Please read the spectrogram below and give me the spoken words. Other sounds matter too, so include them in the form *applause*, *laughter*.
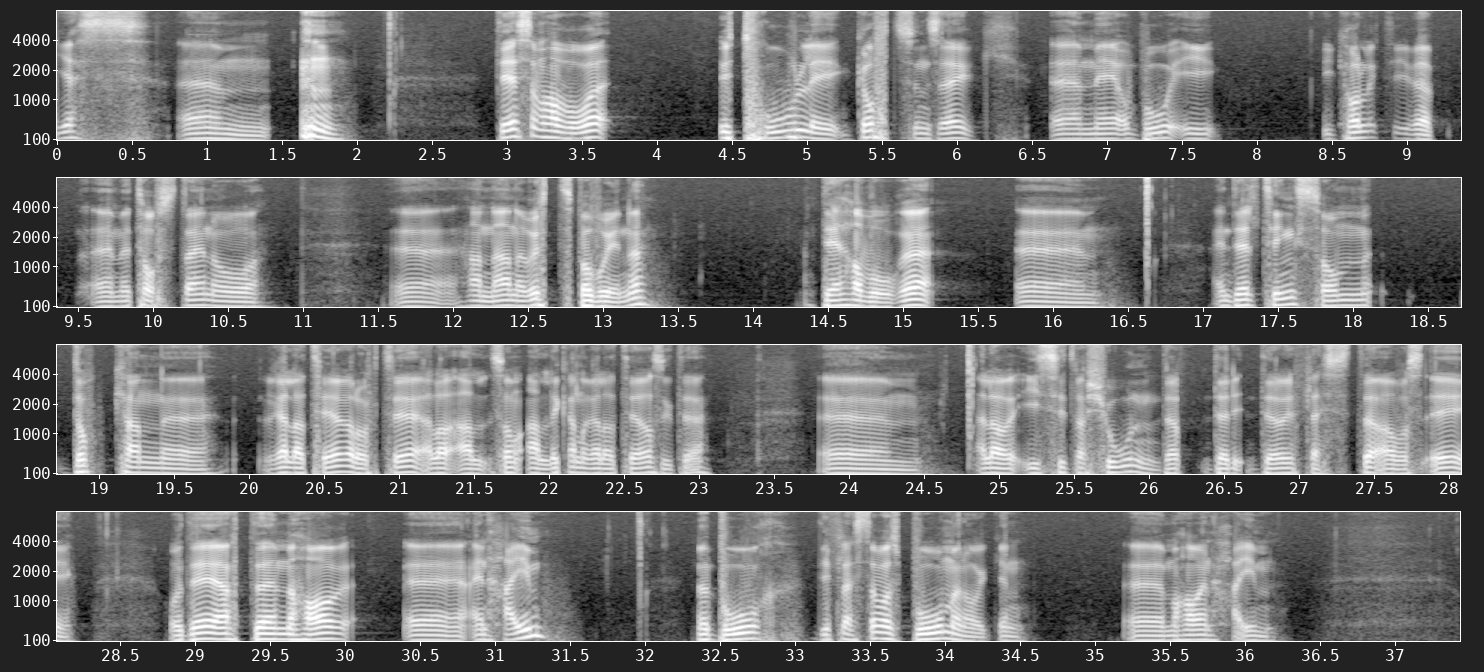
Yes. Um, *clears throat* det som har vært utrolig godt, syns jeg, eh, med å bo i, i kollektivet eh, med Torstein og uh, Hanne Anne Ruth på Bryne, det har vært uh, en del ting som dere kan uh, relatere dere til, eller all, som alle kan relatere seg til. Um, eller i situasjonen der, der, de, der, de, fleste av oss er i. Og det er at uh, vi har uh, en heim. Vi bor, De fleste av oss bor med noen. Uh, vi har en heim.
